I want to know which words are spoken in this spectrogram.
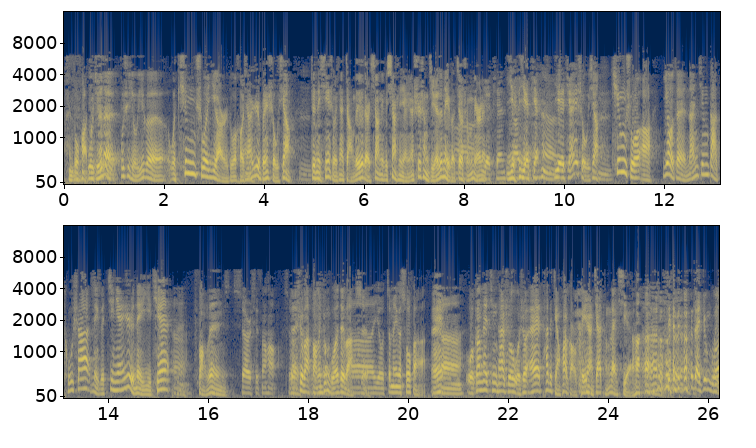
很多话题。我觉得不是有一个，我听说一耳朵，好像日本首相，就那新首相长得有点像那个相声演员施胜杰的那个，叫什么名儿呢？野田野野田嗯野田首相，听说啊，要在南京大屠杀那个纪念日那一天嗯访问，十二十三号是吧？是吧？访问中国，对吧？是，有这么一个说法。哎呃，我刚才听他说，我说，哎，他的讲话稿可以让加藤来写 哈，在中国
